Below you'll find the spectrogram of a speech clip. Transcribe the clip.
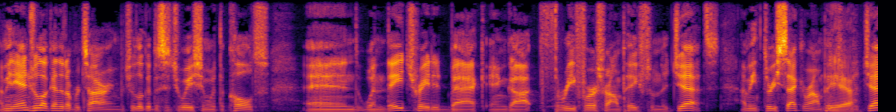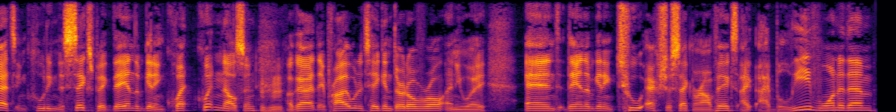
I mean, Andrew Luck ended up retiring, but you look at the situation with the Colts, and when they traded back and got three first round picks from the Jets, I mean, three second round picks Yeah. from the Jets, including the sixth pick, they end up getting Qu- Quenton Nelson, a guy they probably would have taken third overall anyway, and they end up getting two extra second round picks. I, I believe one of them,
